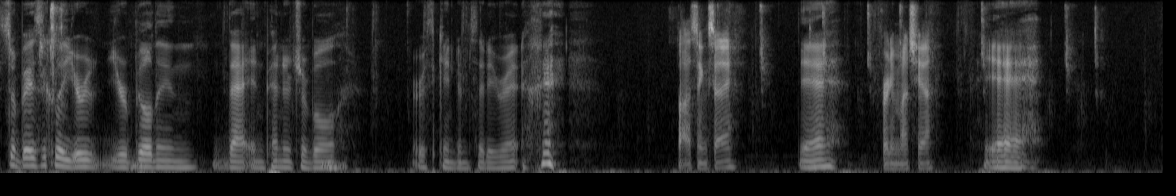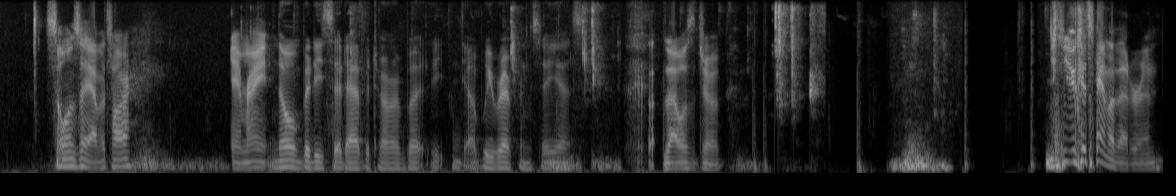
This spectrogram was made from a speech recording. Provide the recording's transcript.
so basically, you're you're building that impenetrable Earth Kingdom city, right? Bossing say, yeah, pretty much, yeah. yeah. Someone say Avatar. Damn right. Nobody said Avatar, but uh, we referenced it. Yes. That was a joke. You could say I'm a veteran.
